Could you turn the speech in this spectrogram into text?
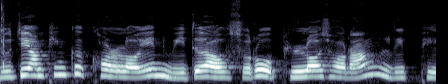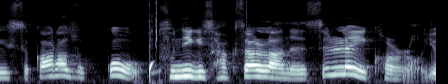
누디한 핑크 컬러인 위드아웃으로 블러셔랑 립 베이스 깔아줬고 분위기 작살나는 슬레이 컬러 이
